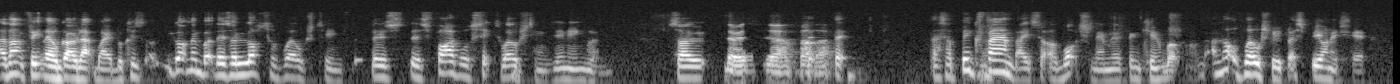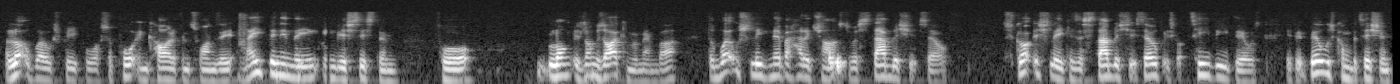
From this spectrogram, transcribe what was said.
I don't think they'll go that way because you got to remember there's a lot of Welsh teams. There's there's five or six Welsh teams in England, so there is, yeah, about that. th- th- there's a big fan base that are watching them. They're thinking, well, a lot of Welsh people. Let's be honest here. A lot of Welsh people are supporting Cardiff and Swansea, and they've been in the English system for long as long as I can remember. The Welsh league never had a chance to establish itself. Scottish league has established itself. It's got TV deals. If it builds competition,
